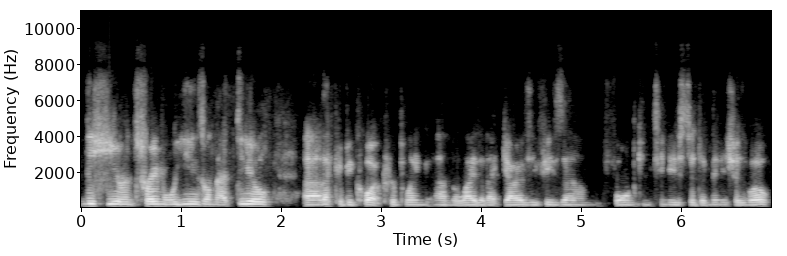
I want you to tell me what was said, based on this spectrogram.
this year and three more years on that deal, uh, that could be quite crippling um, the later that goes if his um, form continues to diminish as well.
